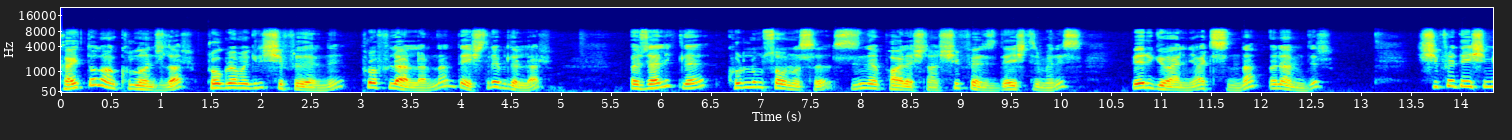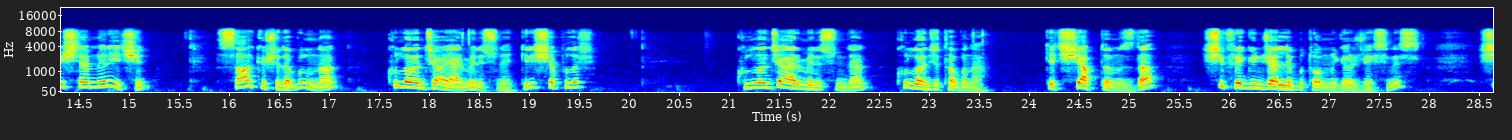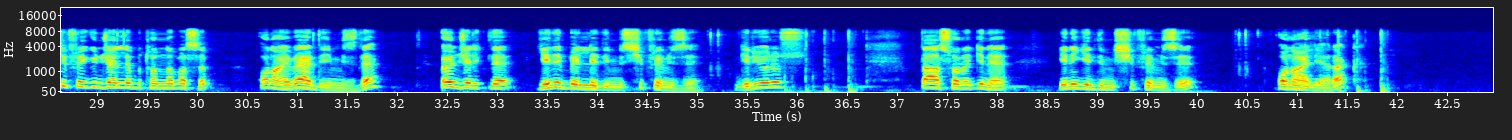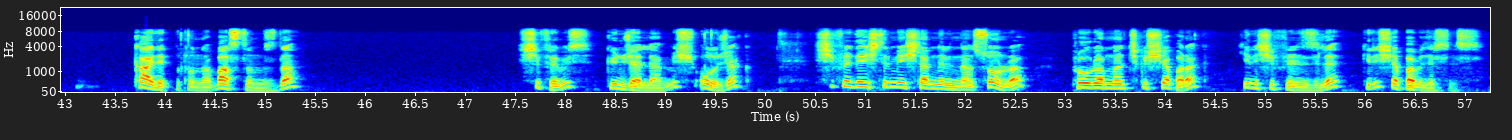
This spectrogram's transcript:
Kayıtlı olan kullanıcılar programa giriş şifrelerini profil ayarlarından değiştirebilirler. Özellikle kurulum sonrası sizinle paylaşılan şifrenizi değiştirmeniz veri güvenliği açısından önemlidir. Şifre değişim işlemleri için sağ köşede bulunan kullanıcı ayar menüsüne giriş yapılır. Kullanıcı ayar menüsünden kullanıcı tabına geçiş yaptığımızda şifre güncelle butonunu göreceksiniz. Şifre güncelle butonuna basıp onay verdiğimizde öncelikle yeni belirlediğimiz şifremizi giriyoruz. Daha sonra yine yeni girdiğimiz şifremizi onaylayarak kaydet butonuna bastığımızda şifremiz güncellenmiş olacak. Şifre değiştirme işlemlerinden sonra programdan çıkış yaparak yeni şifreniz ile giriş yapabilirsiniz.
